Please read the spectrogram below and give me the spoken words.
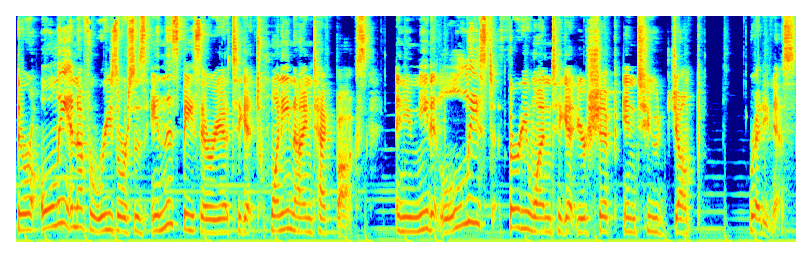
There are only enough resources in this base area to get 29 tech blocks, and you need at least 31 to get your ship into jump readiness.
